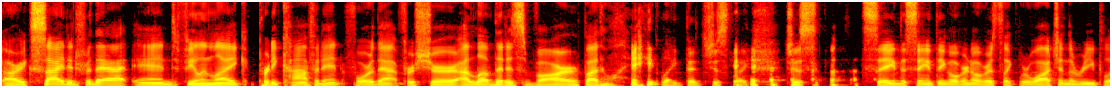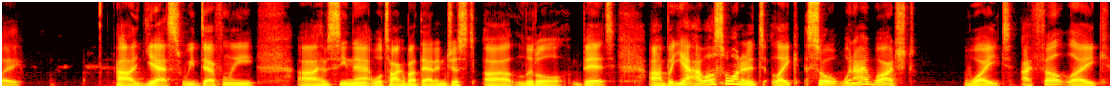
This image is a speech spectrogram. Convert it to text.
are excited for that and feeling like pretty confident for that for sure. I love that it's VAR by the way. like that's just like just saying the same thing over and over. It's like we're watching the replay. Uh, yes, we definitely uh, have seen that. We'll talk about that in just a little bit. Um, but yeah, I also wanted to like so when I watched White, I felt like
